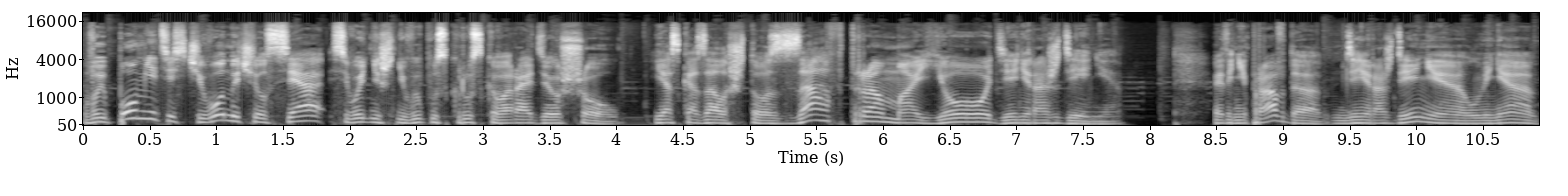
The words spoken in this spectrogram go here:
Вы помните, с чего начался сегодняшний выпуск русского радиошоу? Я сказал, что завтра мое день рождения. Это неправда. День рождения у меня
